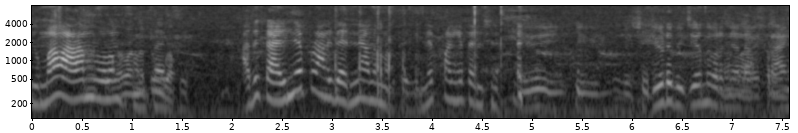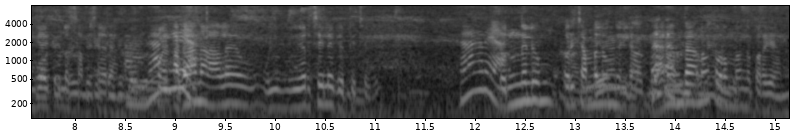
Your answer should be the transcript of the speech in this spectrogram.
ചുമ്മാ വാളം മൂളം സംസാരിച്ച്. അത് കഴിഞ്ഞപ്പോഴാണ് ഇത് എന്നാന്ന് മനസ്സിലായി പിന്നെ ഭയങ്കര ടെൻഷനാണ് ശരിയുടെ ശ്രുതിയുടെ വിജയം എന്ന് പറഞ്ഞാൽ ഫ്രാങ്ക് ആയിട്ടുള്ള സംസാരമാണ്. അതാണ് ആളെ ഉയ- ഉയർച്ചയിലേക്ക് എത്തിച്ചത്. അങ്ങനെയാ. ഒന്നിലും ഒരു ചമ്മലൊന്നുമില്ല. ഞാൻ എന്താണോ തുറന്നെന്ന് പറയാണ്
